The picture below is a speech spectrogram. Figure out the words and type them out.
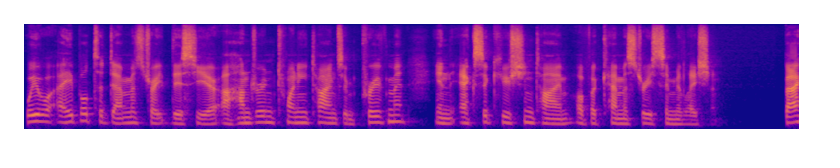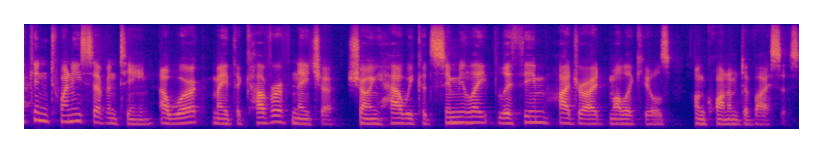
we were able to demonstrate this year 120 times improvement in the execution time of a chemistry simulation. Back in 2017, our work made the cover of Nature showing how we could simulate lithium hydride molecules on quantum devices.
